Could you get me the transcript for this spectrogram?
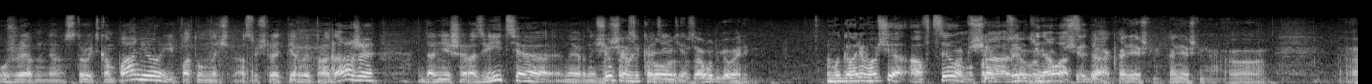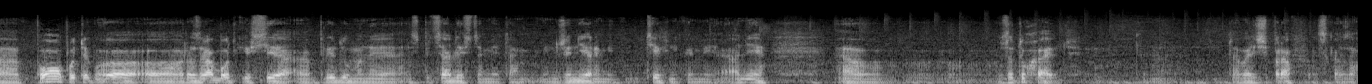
уже строить компанию, и потом значит, осуществлять первые продажи, дальнейшее развитие, наверное, еще Мы привлекать деньги. завод говорим. Мы говорим вообще а в целом Вообще, про в целом, рынки инноваций. вообще, да. конечно, конечно. Э, э, По опыту э, э, разработки все э, придуманные специалистами, там, инженерами, техниками, они затухают. Товарищ прав, сказав,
